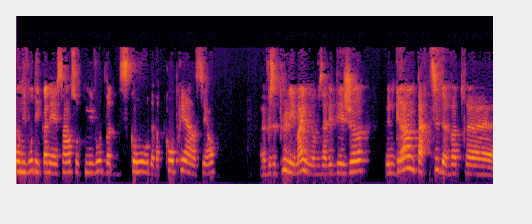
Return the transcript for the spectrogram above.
au niveau des connaissances, au niveau de votre discours, de votre compréhension. Euh, vous n'êtes plus les mêmes. Vous avez déjà une grande partie de votre, euh,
